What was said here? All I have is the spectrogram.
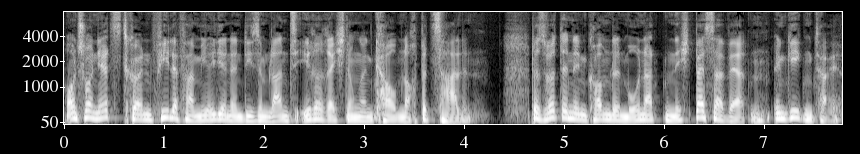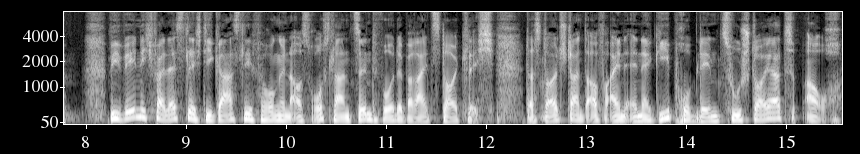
und schon jetzt können viele Familien in diesem Land ihre Rechnungen kaum noch bezahlen. Das wird in den kommenden Monaten nicht besser werden. Im Gegenteil. Wie wenig verlässlich die Gaslieferungen aus Russland sind, wurde bereits deutlich. Dass Deutschland auf ein Energieproblem zusteuert, auch.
